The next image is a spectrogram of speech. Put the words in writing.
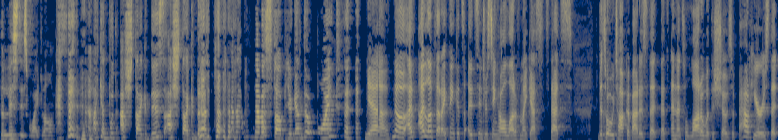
the list is quite long. I can put hashtag this, hashtag that, and I would never stop. You get the point. yeah, no, I, I love that. I think it's it's interesting how a lot of my guests that's that's what we talk about is that that's and that's a lot of what the show's about here is that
